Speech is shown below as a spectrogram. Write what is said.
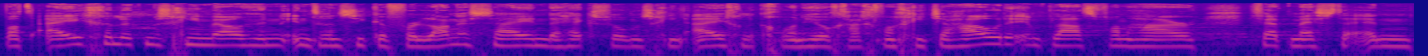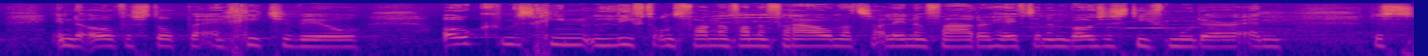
Wat eigenlijk misschien wel hun intrinsieke verlangens zijn. De heks wil misschien eigenlijk gewoon heel graag van Gietje houden in plaats van haar vetmesten en in de oven stoppen. En Gietje wil ook misschien liefde ontvangen van een vrouw omdat ze alleen een vader heeft en een boze stiefmoeder. En dus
